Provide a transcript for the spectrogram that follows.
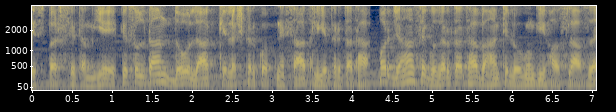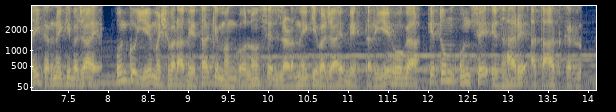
इस पर सितम ये कि सुल्तान दो लाख के लश्कर को अपने साथ लिए फिरता था, और जहाँ से गुजरता था, वहाँ के लोगों की हौसला अफजाई करने की बजाय, उनको ये मशवरा देता कि मंगोलों से लड़ने की बजाय बेहतर ये होगा कि तुम उनसे इजहार अतात कर लो।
